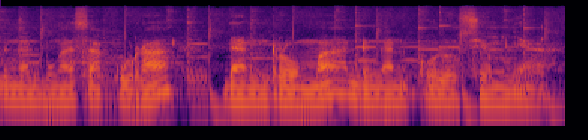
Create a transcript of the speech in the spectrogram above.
dengan bunga sakura dan Roma dengan kolosiumnya.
